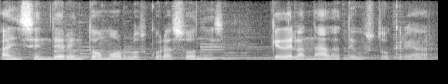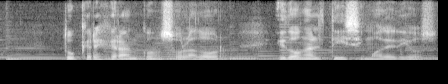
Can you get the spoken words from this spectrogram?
a encender en tu amor los corazones que de la nada te gustó crear. Tú que eres gran consolador y don altísimo de Dios,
